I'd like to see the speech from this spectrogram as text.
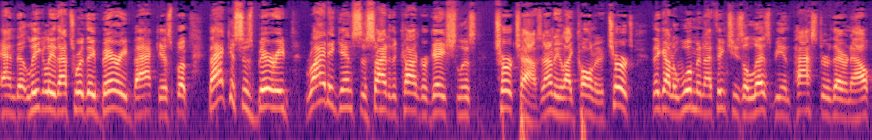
and uh, legally that's where they buried Backus. But Backus is buried right against the side of the congregation Congregationalist church house. And I don't even like calling it a church. They got a woman, I think she's a lesbian pastor there now.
